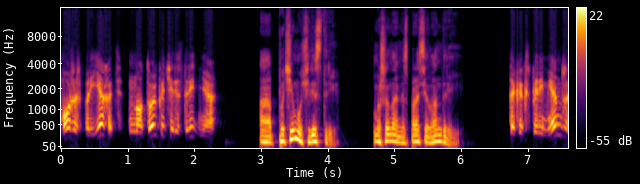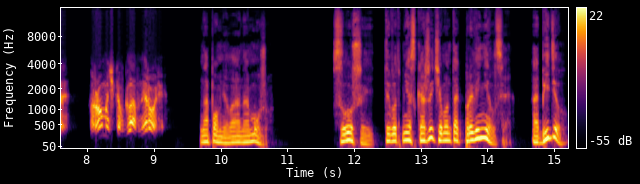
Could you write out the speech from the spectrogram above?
«Можешь приехать, но только через три дня». «А почему через три?» — машинально спросил Андрей. «Так эксперимент же. Ромочка в главной роли», — напомнила она мужу. «Слушай, ты вот мне скажи, чем он так провинился. Обидел?»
